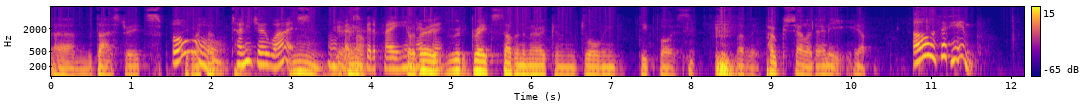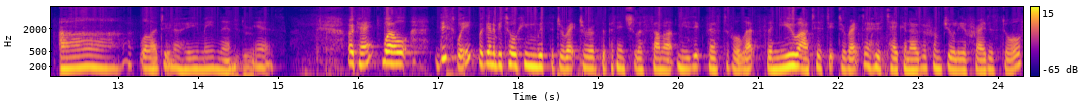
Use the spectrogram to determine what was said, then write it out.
um, the Dire Straits. people like. Oh, Tony Joe White. Mm, okay, yeah. we better play him Got a very really great Southern American drawling, deep voice. Lovely. Polk Salad Annie. Yep. Oh, is that him? Ah, well, I do know who you mean then. You do. Yes. Okay, well, this week we're going to be talking with the director of the Peninsula Summer Music Festival. That's the new artistic director who's taken over from Julia Fredersdorf.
